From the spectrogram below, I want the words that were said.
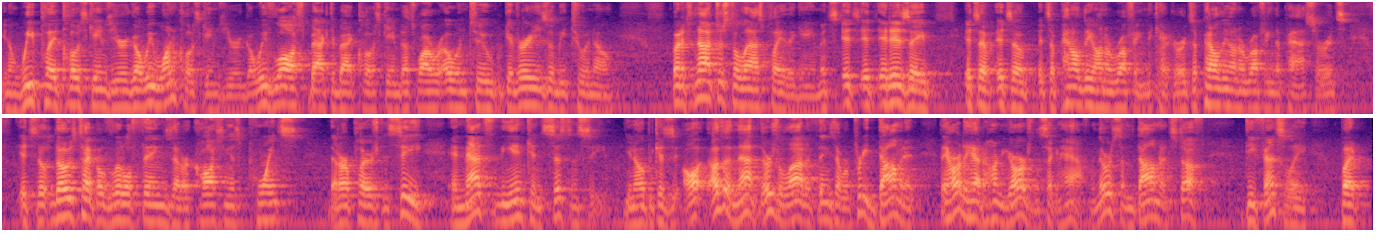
You know, we played close games a year ago. We won close games a year ago. We've lost back to back close games. That's why we're 0 2. We can very easily be 2 0. But it's not just the last play of the game. It's, it's it, it is a it's a it's a it's a penalty on a roughing the kicker. It's a penalty on a roughing the passer. It's it's the, those type of little things that are costing us points that our players can see, and that's the inconsistency. You know, because all, other than that, there's a lot of things that were pretty dominant. They hardly had 100 yards in the second half. I mean, there was some dominant stuff defensively, but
